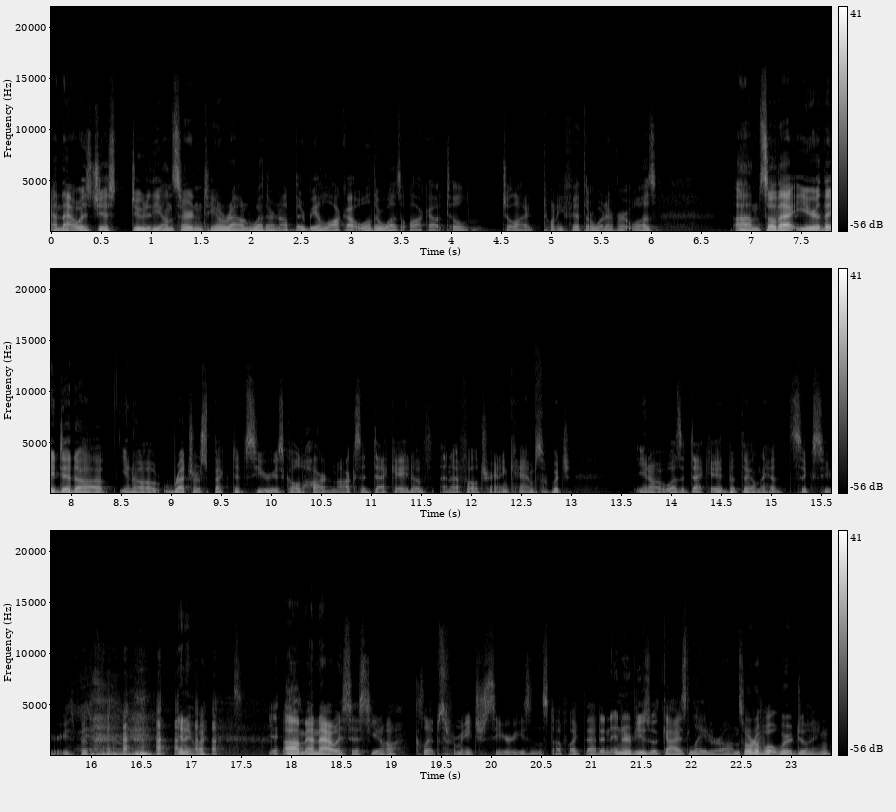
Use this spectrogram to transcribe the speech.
And that was just due to the uncertainty around whether or not there'd be a lockout. Well, there was a lockout till July 25th or whatever it was. Um, so that year they did a you know retrospective series called Hard Knocks, a decade of NFL training camps, which you know it was a decade, but they only had six series. But anyway, Yeah. um, and that was just you know clips from each series and stuff like that, and interviews with guys later on, sort of what we're doing,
